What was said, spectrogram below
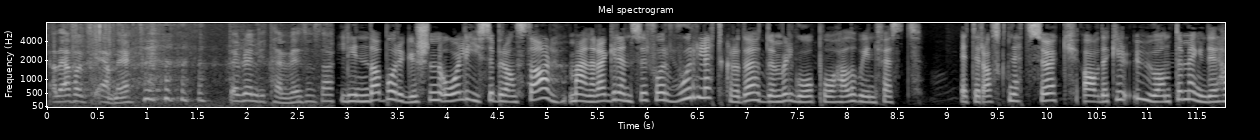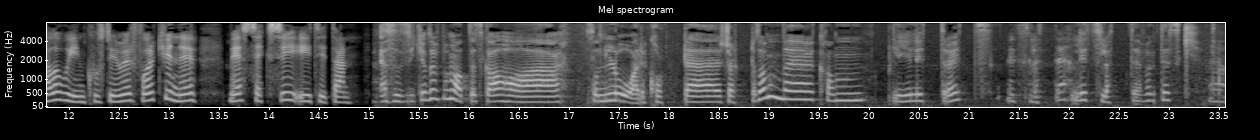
Ja, det er jeg faktisk enig i. Det ble litt heavy, syns jeg. Linda Borgersen og Lise Bransdal mener det er grenser for hvor lettkledde de vil gå på halloweenfest. Et raskt nettsøk avdekker uante mengder halloweenkostymer for kvinner med sexy i tittelen. Jeg syns ikke du på en måte skal ha sånn lårkorte skjørt og sånn. Det kan bli litt drøyt. Litt slutty? Litt slutty, faktisk. Ja.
